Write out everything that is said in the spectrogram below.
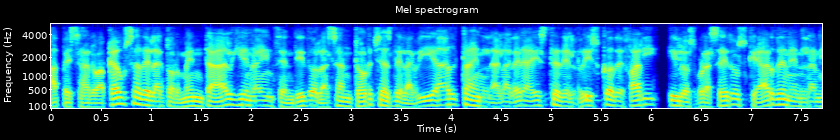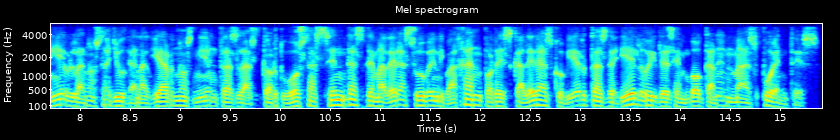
A pesar o a causa de la tormenta alguien ha encendido las antorchas de la vía alta en la ladera este del risco de Fari, y los braseros que arden en la niebla nos ayudan a guiarnos mientras las tortuosas sendas de madera suben y bajan por escaleras cubiertas de hielo y desembocan en más puentes.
